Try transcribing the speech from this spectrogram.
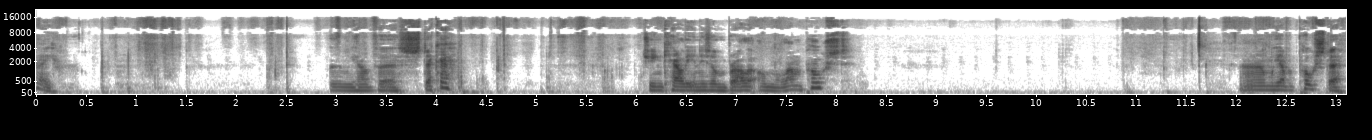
Okay. Then we have a sticker. Gene Kelly and his umbrella on the lamppost. And we have a poster.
